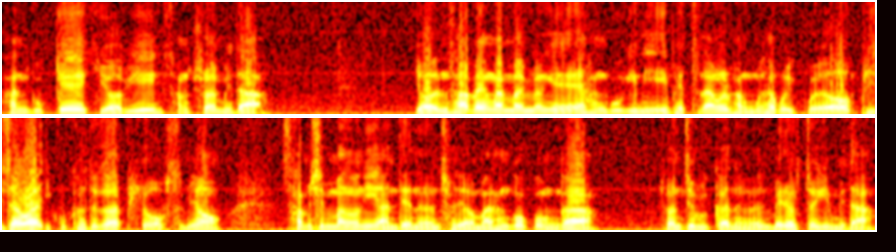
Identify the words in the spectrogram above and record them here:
한국계 기업이 창출합니다. 연 400만 명의 한국인이 베트남을 방문하고 있고요. 비자와 입국카드가 필요 없으며 30만원이 안되는 저렴한 항공권과 현지 물가는 매력적입니다.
